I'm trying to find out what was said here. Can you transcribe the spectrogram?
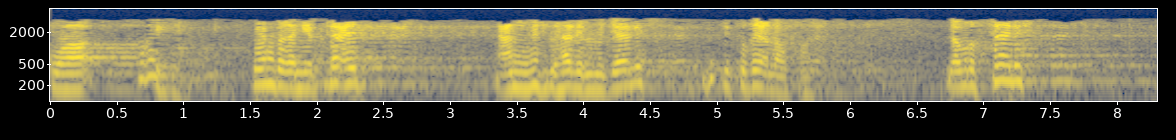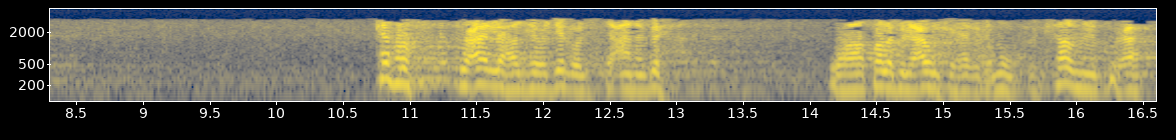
وغيرها وينبغي أن يبتعد عن مثل هذه المجالس التي تضيع الأوقات. الأمر الثالث كثرة دعاء الله عز وجل والاستعانة به وطلب العون في هذه الأمور. اكثار من الدعاء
